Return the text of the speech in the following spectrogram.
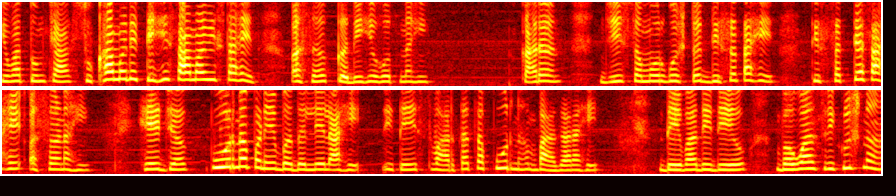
किंवा तुमच्या सुखामध्ये तेही समाविष्ट आहेत असं कधीही होत नाही. कारण जी समोर गोष्ट दिसत आहे ती सत्यच आहे असं नाही. हे जग पूर्णपणे बदललेलं आहे. इथे स्वार्थाचा पूर्ण बाजार आहे. देवादिदेव भगवान श्रीकृष्ण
